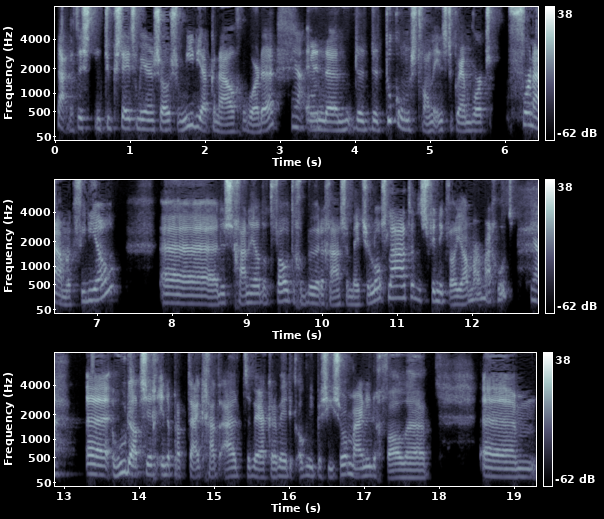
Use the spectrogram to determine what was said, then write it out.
ja, dat is natuurlijk steeds meer een social media kanaal geworden. ja, En eh, de, de toekomst van Instagram wordt voornamelijk video. Eh, dus ze gaan heel dat fotogebeuren gaan ze een beetje loslaten. Dat vind ik wel jammer, maar goed. ja, Eh, hoe dat zich in de praktijk gaat uitwerken, weet ik ook niet precies hoor. Maar in ieder geval, eh, ehm,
